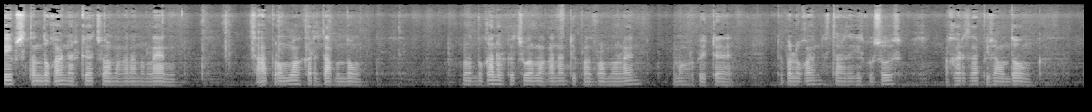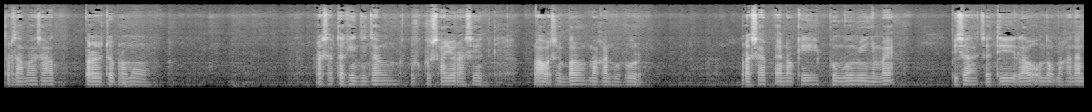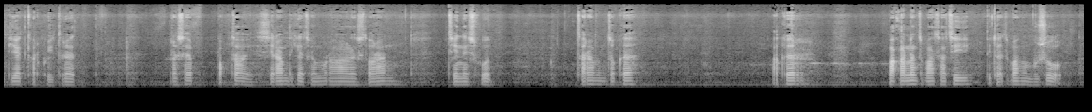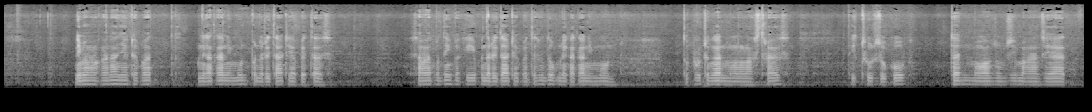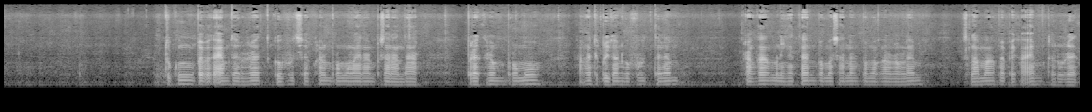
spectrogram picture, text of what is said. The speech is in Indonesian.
Tips tentukan harga jual makanan online saat promo agar tetap untung. Menentukan harga jual makanan di platform online memang berbeda. Diperlukan strategi khusus agar tetap bisa untung, terutama saat periode promo. Resep daging cincang kukus sayur asin, lauk simpel makan bubur. Resep enoki bumbu mie nyemek bisa jadi lauk untuk makanan diet karbohidrat. Resep pokcoy siram 3 jamur ala restoran Chinese food. Cara mencegah agar makanan cepat saji tidak cepat membusuk. 5 makanan yang dapat meningkatkan imun penderita diabetes. Sangat penting bagi penderita diabetes untuk meningkatkan imun tubuh dengan mengelola stres tidur cukup dan mengonsumsi makanan sehat dukung PPKM darurat GoFood siapkan promo layanan pesan antar Beragam promo akan diberikan GoFood dalam rangka meningkatkan pemesanan pemakanan online selama PPKM darurat.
